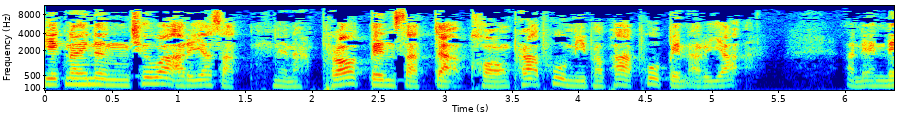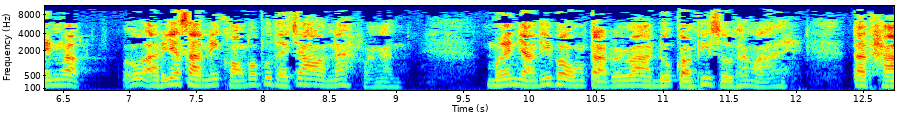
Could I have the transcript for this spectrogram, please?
อีกในหนึ่งชื่อว่าอริยสัจเนี่ยนะเพราะเป็นสัจจะของพระผู้มีพระภาคผู้เป็นอริยะ อันนี้เน้นว่าโอ้อริยสัจนี้ของพระพุทธเจ้านะว่างั้นเหมือนอย่างที่พระองค์ตรัสไว้ว่าดูก่อนพิสูจทั้งหลาย ตถา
